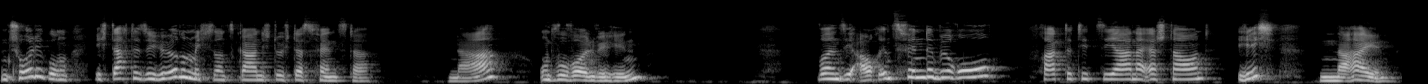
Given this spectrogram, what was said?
Entschuldigung, ich dachte, Sie hören mich sonst gar nicht durch das Fenster. Na, und wo wollen wir hin? Wollen Sie auch ins Findebüro? fragte Tiziana erstaunt. Ich? Nein.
